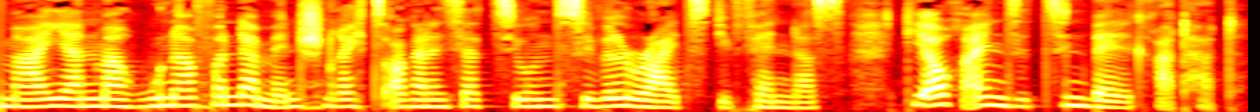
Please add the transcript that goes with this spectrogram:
Marjan Maruna von der Menschenrechtsorganisation Civil Rights Defenders, die auch einen Sitz in Belgrad hat.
